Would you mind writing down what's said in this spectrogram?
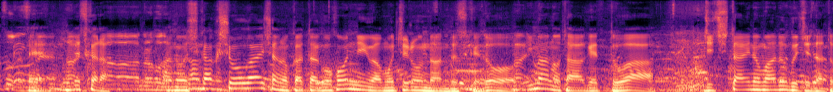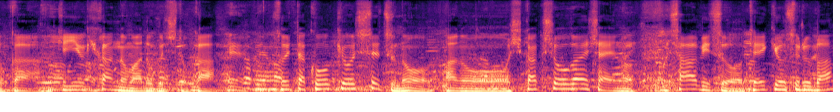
い。そうですね、ええ。はい。ですからあの視覚障害者の方ご本人はもちろんなんですけど、はい。今のターゲットは自治体の窓口だとか金融機関の窓口とか、え。そういった公共施設のあの視覚障害者へのサービスを提供する場、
